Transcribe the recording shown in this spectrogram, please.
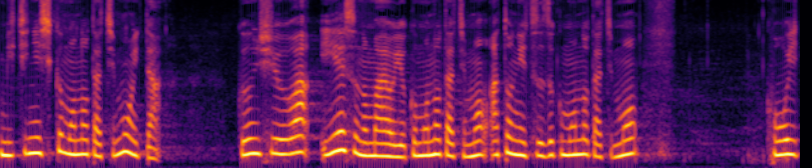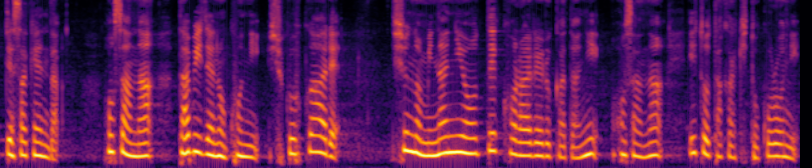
道に敷く者たちもいた。群衆はイエスの前を行く者たちも後に続く者たちもこう言って叫んだ。ホサナダビデの子に祝福あれ。主の皆によって来られる方にホサナ意図高きところに。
